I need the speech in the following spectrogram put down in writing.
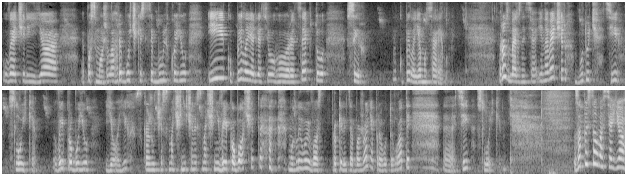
увечері я посмажила грибочки з цибулькою і купила я для цього рецепту сир. Ну, Купила я моцарелу. Розмерзнеться і на вечір будуть ці слойки. Випробую я їх, скажу, чи смачні, чи не смачні, ви побачите. Можливо, у вас прокинеться бажання приготувати е, ці слойки. Записалася я,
